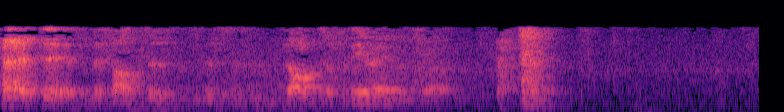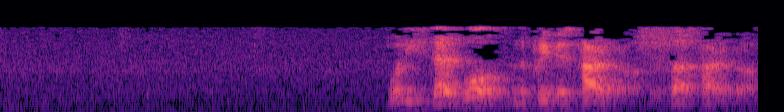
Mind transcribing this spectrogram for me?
Here it is, and this answers, this is the answer for the Iran as well. what he said was, in the previous paragraph, the first paragraph,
